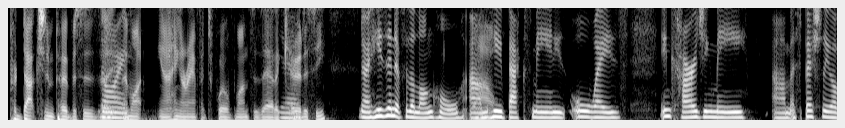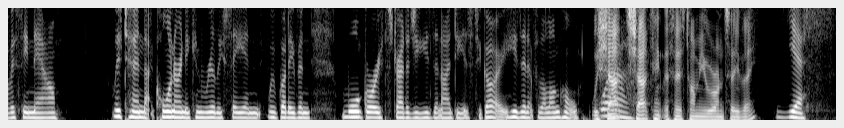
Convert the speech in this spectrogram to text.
production purposes. They, No. they might you know hang around for twelve months as out of Yeah. courtesy. No, he's in it for the long haul. Um, Wow. He backs me and he's always encouraging me, um, especially obviously now we've turned that corner and he can really see and we've got even more growth strategies and ideas to go. He's in it for the long haul. Was Wow. Shark, Shark Tank the first time you were on TV? Yes.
